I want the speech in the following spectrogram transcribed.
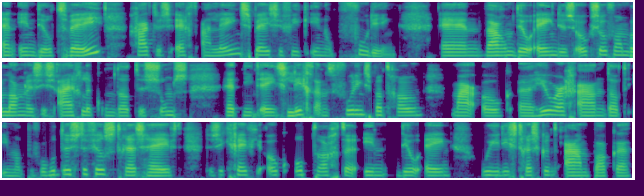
En in deel 2 ga ik dus echt alleen specifiek in op voeding. En waarom deel 1 dus ook zo van belang is, is eigenlijk omdat dus soms het niet eens ligt aan het voedingspatroon, maar ook uh, heel erg aan dat iemand bijvoorbeeld dus te veel stress heeft. Dus ik geef je ook opdrachten in deel 1 hoe je die stress kunt aanpakken.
